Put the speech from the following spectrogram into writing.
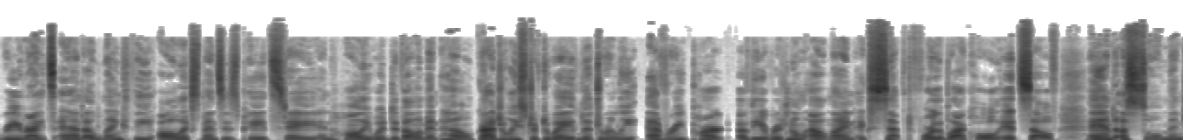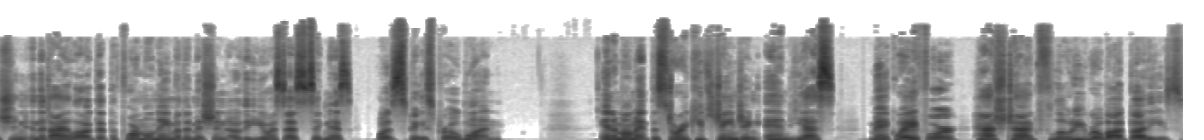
Rewrites and a lengthy, all expenses paid stay in Hollywood development hell gradually stripped away literally every part of the original outline except for the black hole itself, and a sole mention in the dialogue that the formal name of the mission of the USS Cygnus was Space Probe 1. In a moment, the story keeps changing, and yes, make way for hashtag floaty robot buddies.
